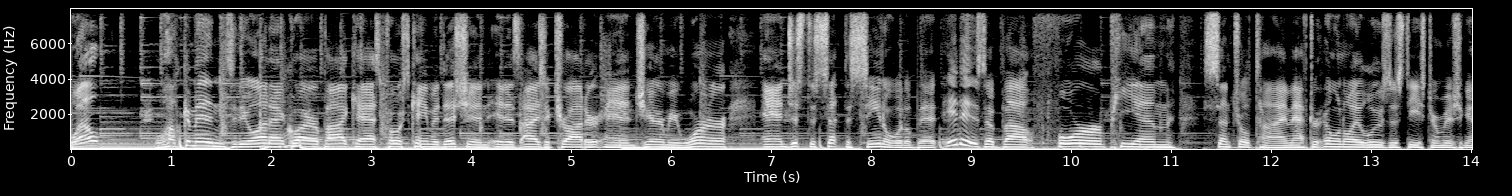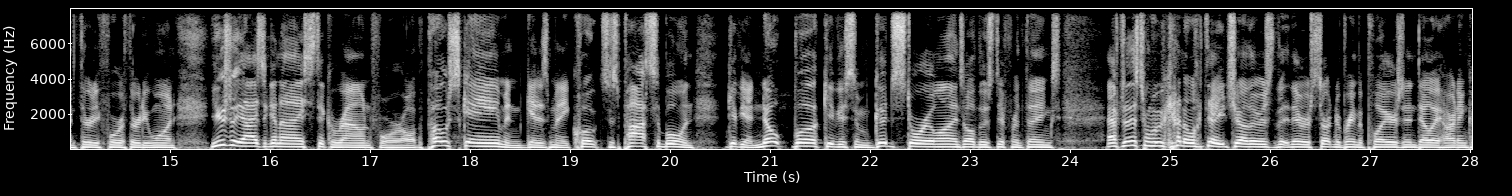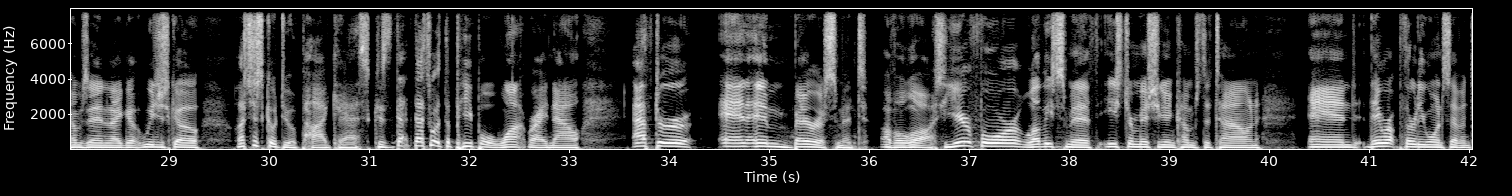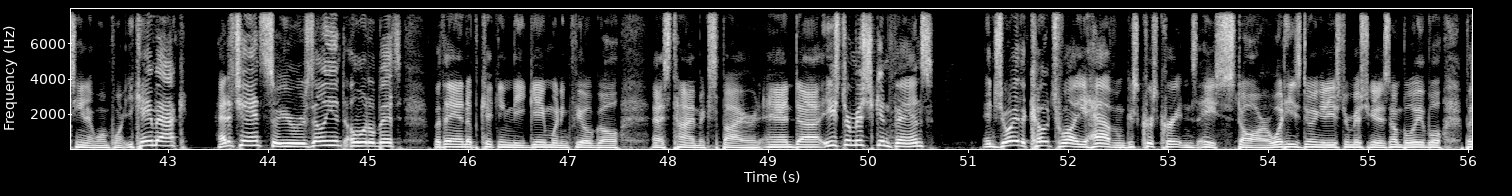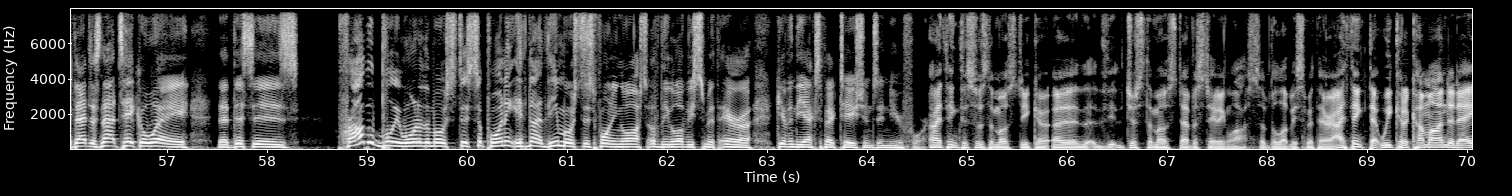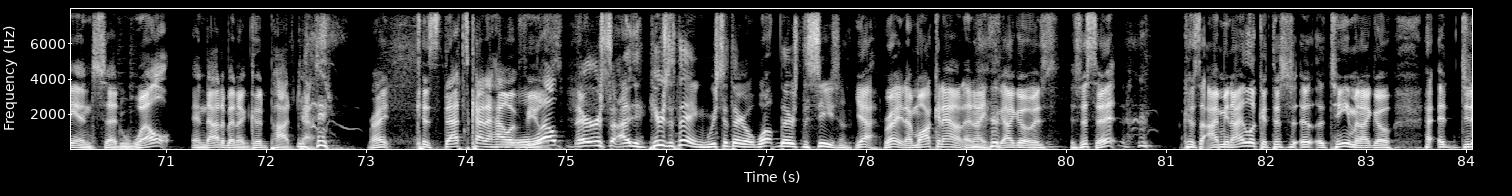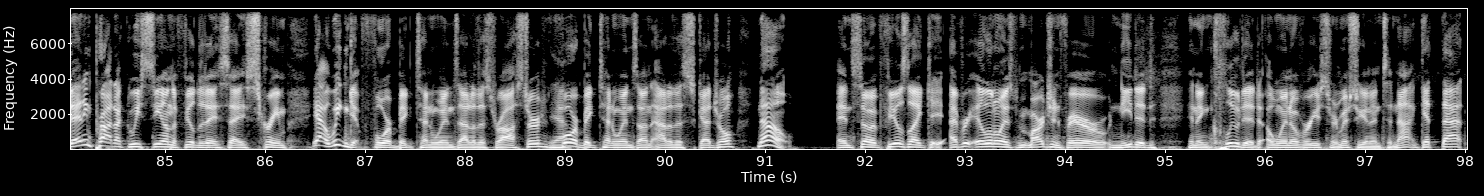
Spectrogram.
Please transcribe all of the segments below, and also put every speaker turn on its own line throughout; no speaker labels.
Well, welcome into the Illini Inquirer podcast post game edition. It is Isaac Trotter and Jeremy Werner. And just to set the scene a little bit, it is about 4 p.m. Central Time after Illinois loses to Eastern Michigan 34 31. Usually, Isaac and I stick around for all the post game and get as many quotes as possible and give you a notebook, give you some good storylines, all those different things. After this one, we kind of looked at each other as they were starting to bring the players in. Dele Harding comes in, and I go, we just go, let's just go do a podcast because that, that's what the people want right now. After an embarrassment of a loss, year four, Lovie Smith, Eastern Michigan comes to town, and they were up 31 17 at one point. You came back, had a chance, so you're resilient a little bit, but they end up kicking the game winning field goal as time expired. And uh, Eastern Michigan fans, enjoy the coach while you have him because Chris Creighton's a star. What he's doing at Eastern Michigan is unbelievable, but that does not take away that this is probably one of the most disappointing, if not the most disappointing loss of the Lovie Smith era, given the expectations in year four.
I think this was the most deco- uh, just the most devastating loss of the Lovie Smith era. I think that we could have come on today and said, "Well," and that'd have been a good podcast. right? Because that's kind of how it feels.
Well, there's uh, here's the thing. We sit there and go, well, there's the season.
Yeah, right. I'm walking out and I I go, is is this it? Because I mean, I look at this uh, team and I go, did any product we see on the field today say scream? Yeah, we can get four Big Ten wins out of this roster, yeah. four Big Ten wins on out of this schedule. No, and so it feels like every Illinois' margin for error needed and included a win over Eastern Michigan, and to not get that,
